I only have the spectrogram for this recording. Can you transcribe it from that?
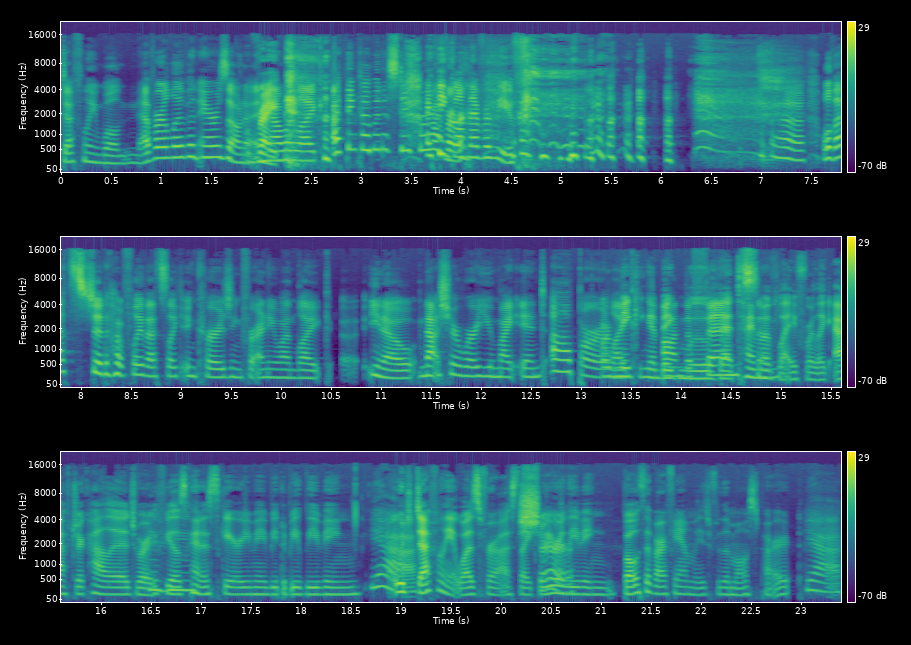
definitely will never live in Arizona. And Right. now we're like, I think I'm going to stay forever. I think I'll never leave. Uh, well, that should hopefully that's like encouraging for anyone like uh, you know not sure where you might end up or, or like making a big move that time of life where like after college where it feels Mhm. kind of scary maybe to be leaving yeah which definitely it was for us like we were leaving both of our families for the most part yeah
